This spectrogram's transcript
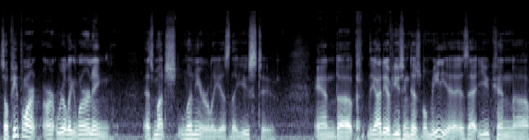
So people aren't, aren't really learning as much linearly as they used to. And uh, the idea of using digital media is that you can uh,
